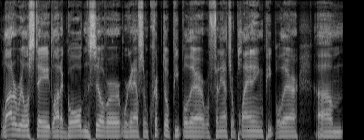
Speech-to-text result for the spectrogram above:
a lot of real estate, a lot of gold and silver. We're gonna have some crypto people there, with financial planning people there, um,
